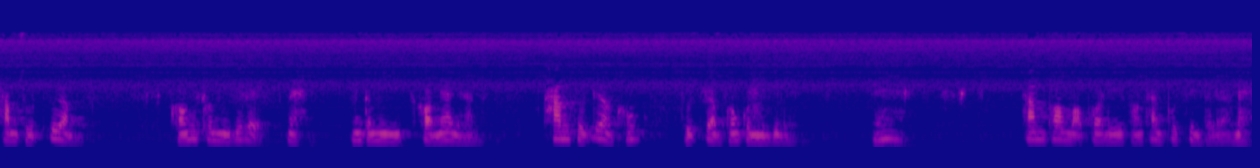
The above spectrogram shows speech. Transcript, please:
ทำสูตรเอื้อม ของคนมีกิเลสนี่ยมันก็มีข้อแม่อยู่นั่นทำสูตรเอื้อมของสูตรเอื้อมของคนมีกิเลสทำพอเหมาะพอดีของท่านผู้สิ้นไปแล้วเนี่ย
